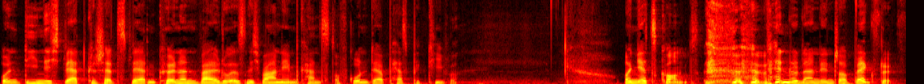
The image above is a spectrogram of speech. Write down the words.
und die nicht wertgeschätzt werden können, weil du es nicht wahrnehmen kannst aufgrund der Perspektive. Und jetzt kommt, wenn du dann den Job wechselst,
